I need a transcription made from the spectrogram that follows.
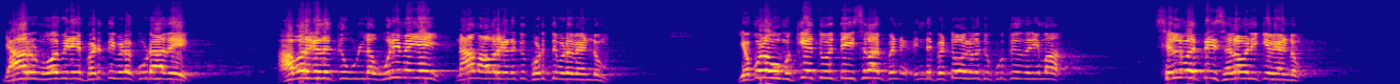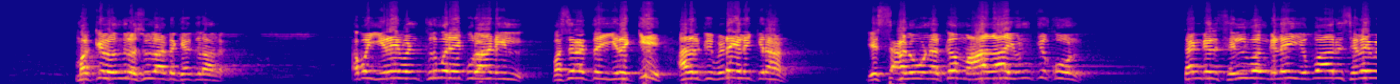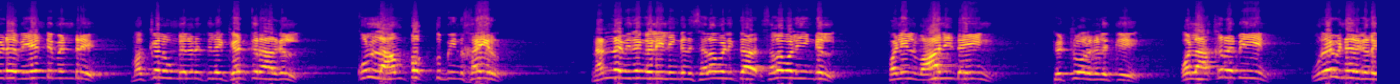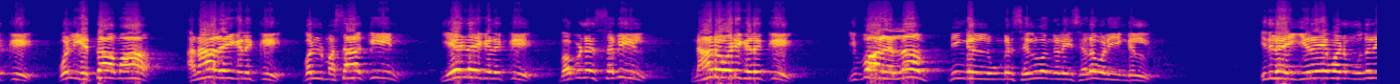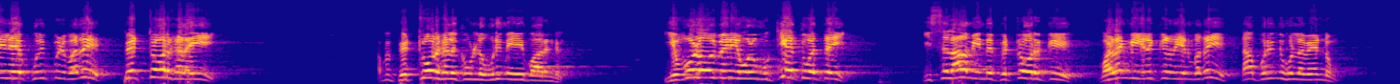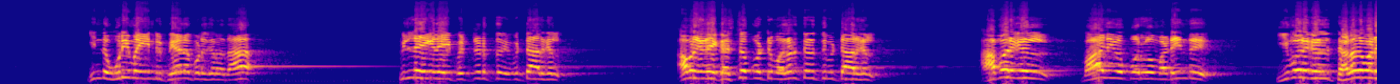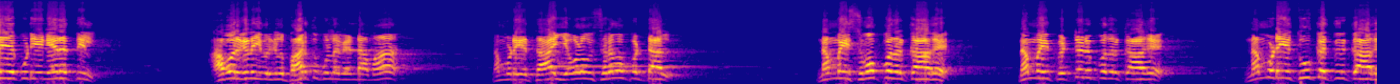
யாரும் நோவினைப்படுத்தி விடக்கூடாது அவர்களுக்கு உள்ள உரிமையை நாம் அவர்களுக்கு கொடுத்து விட வேண்டும். எவ்வளவு முக்கியத்துவத்தை இஸ்லாம் பெண்- இந்த பெற்றோர்களுக்கு கொடுக்குது தெரியுமா? செல்வத்தை செலவழிக்க வேண்டும். மக்கள் வந்து ரசூலாட்ட கேட்கிறாங்க அப்ப இறைவன் திருமறை குரானில் வசனத்தை இறக்கி அதற்கு விடையளிக்கிறான். எஸ் அலூனக்க மாதா யுன்பிகூன் தங்கள் செல்வங்களை எவ்வாறு செலவிட வேண்டும் என்று மக்கள் உங்களிடத்திலே கேட்கிறார்கள். குல் அம்பக்து மின் ஹைர். நல்ல விதங்களில் நீங்கள் செலவழித்தால் செலவழியுங்கள். பலில் வாலிடைன் பெற்றோர்களுக்கு ஒல் அக்ரபீன் உறவினர்களுக்கு ஒல் எத்தாமா அனாதைகளுக்கு வல் மசாக்கீன் ஏழைகளுக்கு வபுன சபீல் நாடோடிகளுக்கு இவ்வாறெல்லாம் நீங்கள் உங்கள் செல்வங்களை செலவழியுங்கள். இதில் இறைவன் முதலிலே குறிப்பிடுவது பெற்றோர்களை. அப்ப பெற்றோர்களுக்கு உள்ள உரிமையை பாருங்கள். எவ்வளவு பெரிய ஒரு முக்கியத்துவத்தை இஸ்லாம் இந்த பெற்றோருக்கு வழங்கி இருக்கிறது என்பதை நாம் புரிந்து கொள்ள வேண்டும். இந்த உரிமை இன்று பேணப்படுகிறதா? பிள்ளைகளை பெற்றெடுத்து விட்டார்கள். அவர்களை கஷ்டப்பட்டு வளர்த்தெடுத்து விட்டார்கள். அவர்கள் வாலிப பருவம் அடைந்து இவர்கள் தளர்வடையக்கூடிய நேரத்தில் அவர்களை இவர்கள் பார்த்துக் கொள்ள வேண்டாமா? நம்முடைய தாய் எவ்வளவு சிரமப்பட்டால் நம்மை சுமப்பதற்காக நம்மை பெற்றெடுப்பதற்காக நம்முடைய தூக்கத்திற்காக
